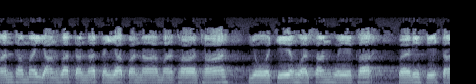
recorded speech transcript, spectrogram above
อันธรรมยังรัตนัตยปนามาธาธาโยเจวสังเวคะปริกิตา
